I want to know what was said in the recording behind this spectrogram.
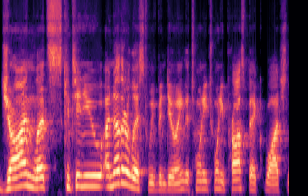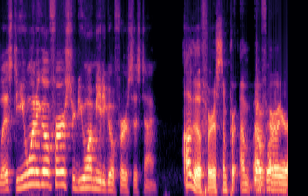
John, let's continue another list we've been doing, the 2020 prospect watch list. Do you want to go first or do you want me to go first this time? I'll go first. I'm, I'm, go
